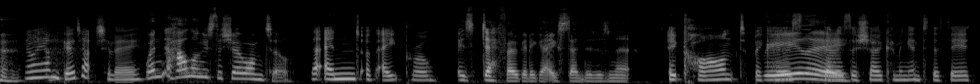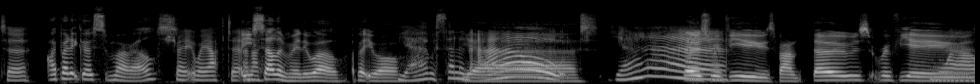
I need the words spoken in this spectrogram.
No, I am good actually. when? How long is the show on till? The end of April. It's defo going to get extended, isn't it? It can't because there Really? is a show coming into the theatre I bet it goes somewhere else. straight away after. Are you I- selling really well? I bet you are. Yeah, we're selling Yeah. out. Yeah. Those reviews, man. Those reviews. Wow,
